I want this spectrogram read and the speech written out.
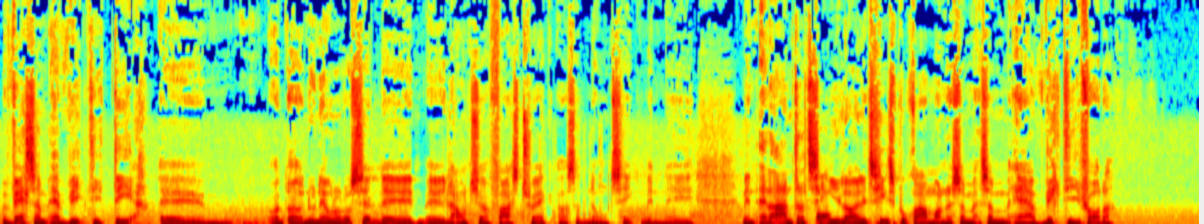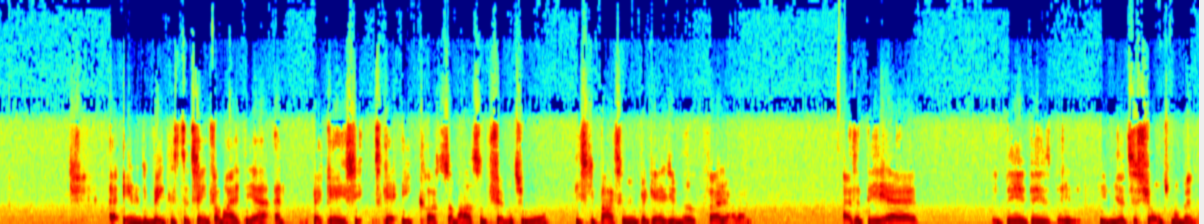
hvad som er vigtigt der. Øh, og, og nu nævner du selv øh, øh launcher, fast track og sådan nogle ting. Men, øh, men er der andre ting i loyalitetsprogrammerne, som, som er vigtige for dig? En af de vigtigste ting for mig, det er, at bagage skal ikke koste så meget som 25 år. De skal bare tage min bagage med, før jeg arbejder. Altså det er, det, det er et irritationsmoment.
